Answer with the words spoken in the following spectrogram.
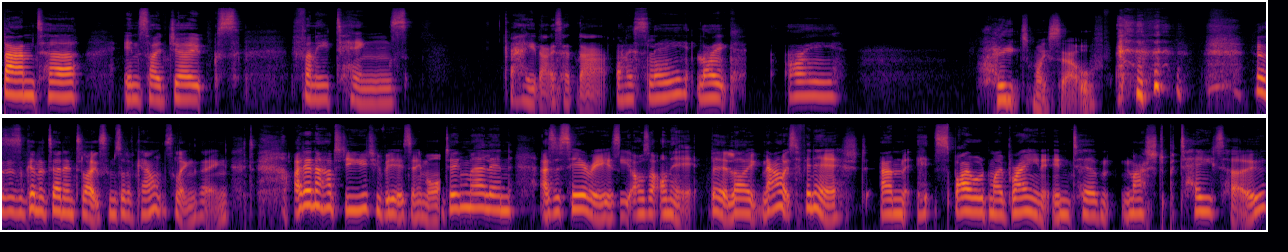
banter, inside jokes, funny tings. I hate that I said that. Honestly, like I hate myself. this is going to turn into like some sort of counselling thing. I don't know how to do YouTube videos anymore. Doing Merlin as a series, I was like, on it, but like now it's finished and it spiraled my brain into mashed potato.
